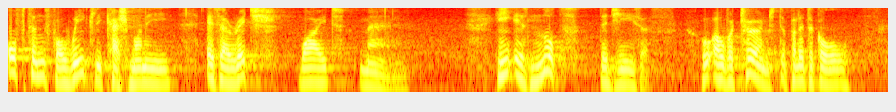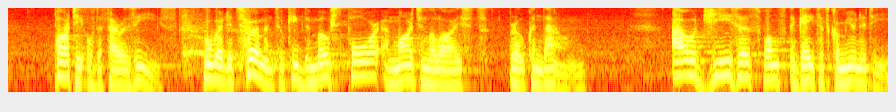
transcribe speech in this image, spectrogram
often for weekly cash money, is a rich white man. He is not the Jesus who overturned the political party of the Pharisees, who were determined to keep the most poor and marginalized broken down. Our Jesus wants a gated community,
